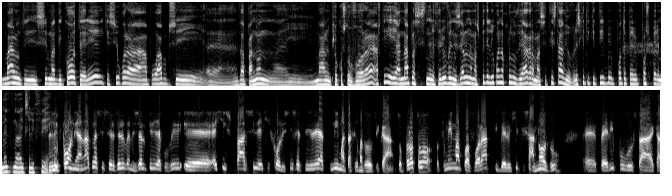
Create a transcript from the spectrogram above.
μάλλον τη σημαντικότερη και σίγουρα από άποψη ε, δαπανών ε, μάλλον πιο κοστοβόρα αυτή η ανάπλαση στην Ελευθερίου Βενιζέλου να μας πείτε λίγο ένα χρονοδιάγραμμα σε τι στάδιο βρίσκεται και τι, πότε, πόσο περιμένετε να εξελιχθεί. Λοιπόν η ανάπλαση στην Ελευθερίου Βενιζέλου κύριε Γιακουβή ε, έχει σπάσει, έχει χωριστεί σε τρία τμήματα χρηματοδοτικά. Το πρώτο τμήμα που αφορά την περιοχή της Ανόδου ε, περίπου στα 100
